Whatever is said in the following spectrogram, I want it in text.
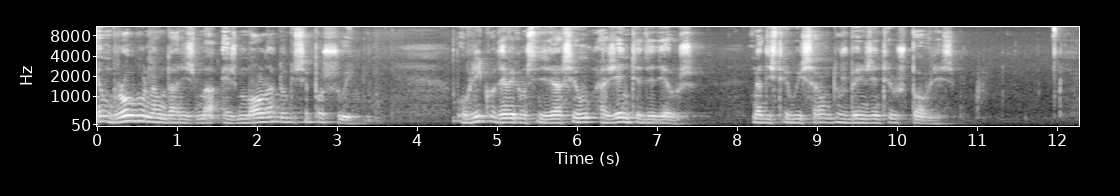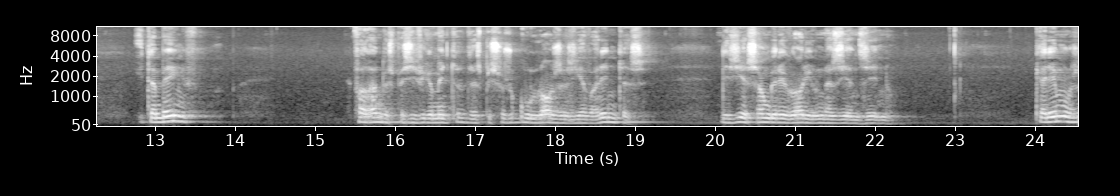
É um roubo não dar esmola do que se possui. O rico deve considerar-se um agente de Deus na distribuição dos bens entre os pobres. E também, falando especificamente das pessoas gulosas e avarentas, dizia São Gregório Nazianzeno, queremos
